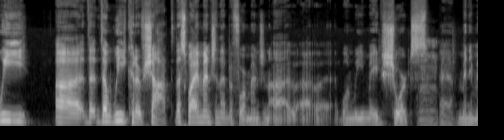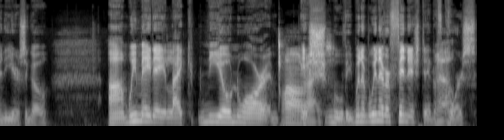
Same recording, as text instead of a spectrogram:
we uh, that, that we could have shot. That's why I mentioned that before. Mentioned uh, uh, when we made shorts uh, many many years ago. Um, we made a like neo noir ish right. movie. We never we never finished it, of Yeah. course.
